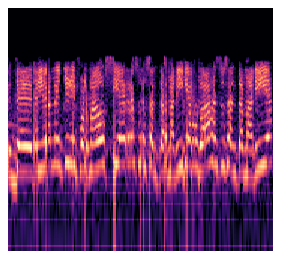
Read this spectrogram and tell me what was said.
debidamente uniformados cierran sus Santa María, bajan su Santa María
